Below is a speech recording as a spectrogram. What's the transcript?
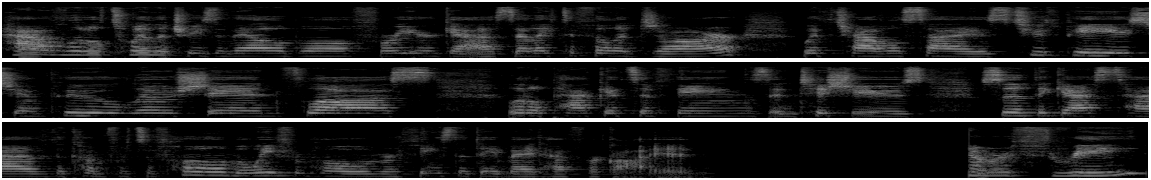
have little toiletries available for your guests. I like to fill a jar with travel size toothpaste, shampoo, lotion, floss, little packets of things and tissues so that the guests have the comforts of home, away from home, or things that they might have forgotten. Number three,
